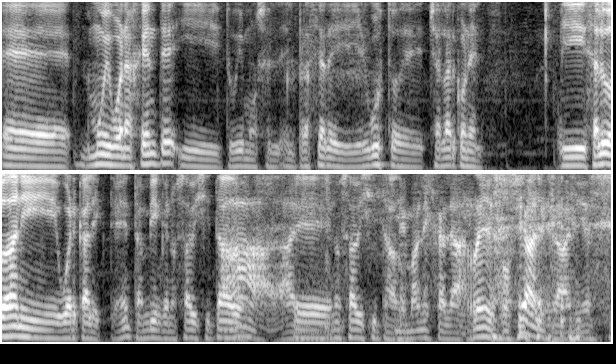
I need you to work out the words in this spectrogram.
eh, muy buena gente y tuvimos el, el placer y el gusto de charlar con él. Y saludo a Dani Huercalecte, eh, también que nos ha visitado. Ah, Dani. eh, nos ha visitado. Me maneja las redes sociales, Dani. Es,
